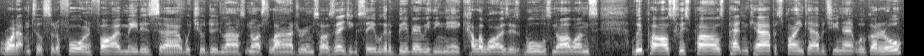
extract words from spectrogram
right up until sort of 4 and 5 metres uh, which will do nice large room sizes. As you can see we've got a bit of everything there colour wise. There's wools, nylons, loop piles, twist piles, pattern carpets, plain carpets, you know we've got it all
